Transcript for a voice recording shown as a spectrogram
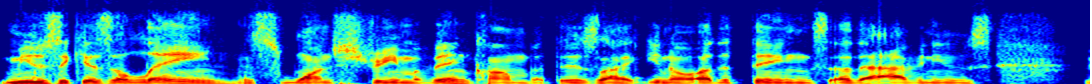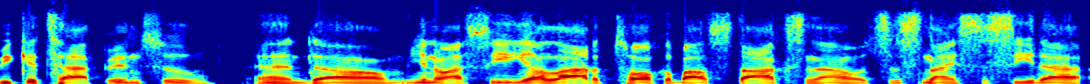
music is a lane it's one stream of income but there's like you know other things other avenues we could tap into. And um, you know i see a lot of talk about stocks now. It's it's nice to see that.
